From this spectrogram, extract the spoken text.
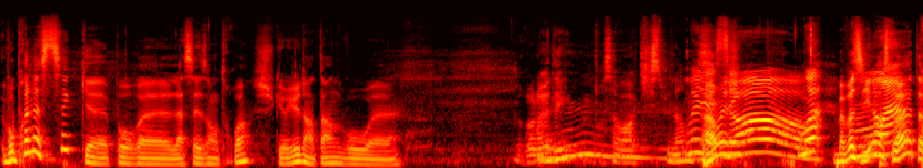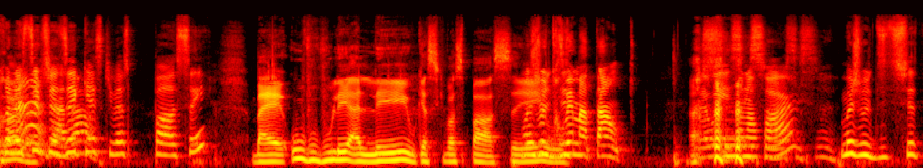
Vos pronostics euh, pour euh, la saison 3, je suis curieux d'entendre vos. euh, dé pour savoir qui se lance. Moi, je Ah ouais? sais. Oh! Moi, Ben vas-y, lance-le. pronostic, je veux dire j'adore. qu'est-ce qui va se passer? Ben, où vous voulez aller ou qu'est-ce qui va se passer. Moi, je veux ou- trouver ma tante. Ben C'est oui, c'est ça. Moi, je vous le dis tout de suite,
